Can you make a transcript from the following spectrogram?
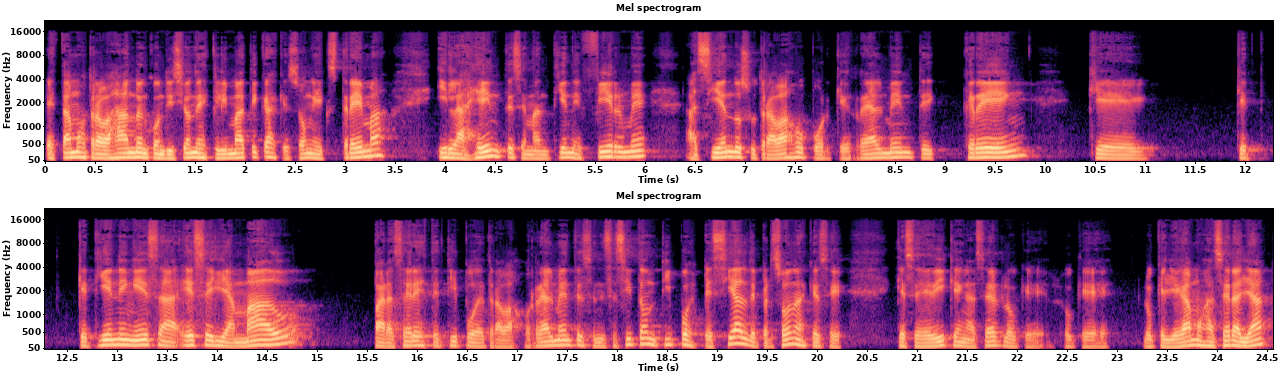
Estamos trabajando en condiciones climáticas que son extremas y la gente se mantiene firme haciendo su trabajo porque realmente creen que, que, tienen esa, ese llamado para hacer este tipo de trabajo. Realmente se necesita un tipo especial de personas que se, que se dediquen a hacer lo que, lo que lo que llegamos a hacer allá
